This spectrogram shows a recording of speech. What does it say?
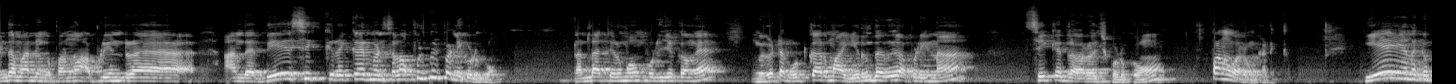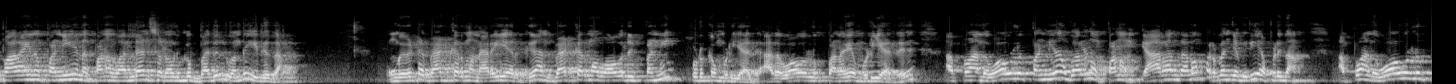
எந்த மாதிரி நீங்கள் பண்ணணும் அப்படின்ற அந்த பேசிக் ரெக்குயர்மெண்ட்ஸ் எல்லாம் ஃபுல்ஃபில் பண்ணி கொடுக்கும். நல்லா திரும்பவும் புரிஞ்சுக்கோங்க. உங்கள்கிட்ட குட்கர்மா இருந்தது அப்படின்னா சீக்கிரத்தில் வர வச்சு கொடுக்கும். பணம் வரும் கிடைக்கும். ஏன் எனக்கு பாராயணம் பண்ணி எனக்கு பணம் வரலன்னு சொல்றதுக்கு பதில் வந்து இதுதான். உங்ககிட்ட பேட் கர்மா நிறைய இருக்குது அந்த பேட் கர்மா ஓவர்லுக் பண்ணி கொடுக்க முடியாது. அதை ஓவர்லுக் பண்ணவே முடியாது. அப்போ அந்த ஓவர்லுக் பண்ணி தான் வரணும். பணம். யாராக இருந்தாலும் பிரபஞ்ச விதி அப்படி தான் அப்போ அந்த ஓவர்லுக்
